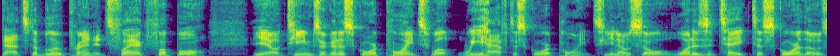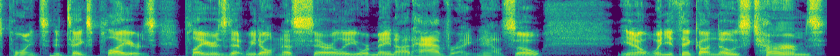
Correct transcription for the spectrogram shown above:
That that's the blueprint. It's flag football. You know, teams are going to score points. Well, we have to score points. You know, so what does it take to score those points? It takes players, players that we don't necessarily or may not have right now. So, you know, when you think on those terms,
